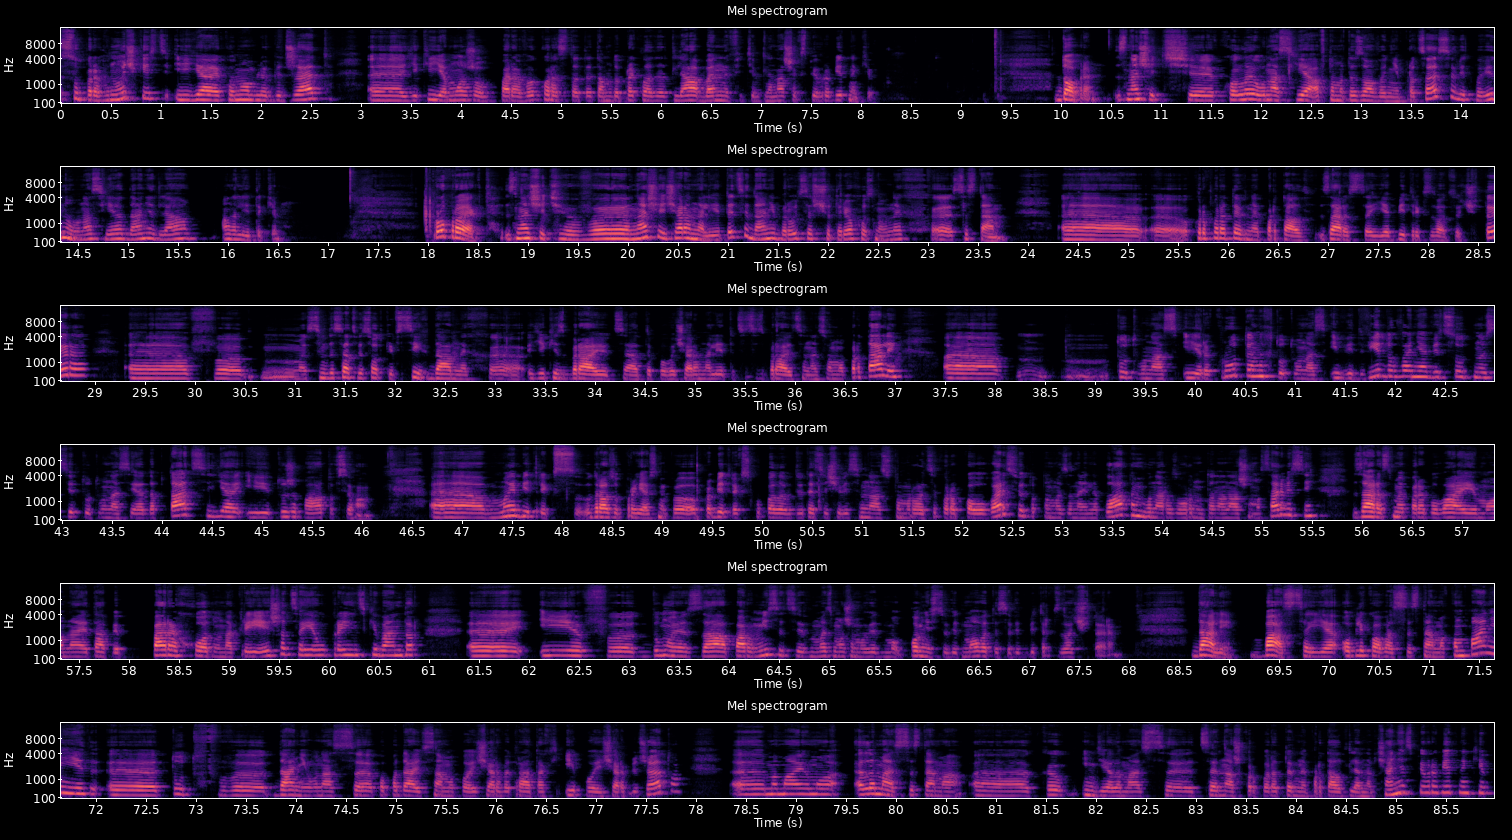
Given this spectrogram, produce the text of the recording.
супергнучкість, і я економлю бюджет, е, який я можу перевикористати там, до прикладу, для бенефітів для наших співробітників. Добре, значить, е, коли у нас є автоматизовані процеси, відповідно, у нас є дані для аналітики. Про проект. Значить, в нашій HR-аналітиці дані беруться з чотирьох основних е, систем. Корпоративний портал зараз це є Bittrex 24. Е, В м, 70% всіх даних, е, які збираються, типу в HR-аналітиці, це збираються на цьому порталі. Е, Тут у нас і рекрутинг, тут у нас і відвідування відсутності, тут у нас і адаптація, і дуже багато всього. Е, Ми Bittrex, одразу проясню, про, про Bittrex купили в 2018 році коробкову версію, тобто ми за неї не платимо, вона розгорнута на нашому сервісі. Зараз ми перебуваємо на етапі переходу на Creation, це є український вендор. Е, І в, думаю, за пару місяців ми зможемо відмо- повністю відмовитися від Bittrex 24. Далі, BAS – це є облікова система компанії. Е, Тут в дані у нас е, попадають саме по HR-витратах і по HR-бюджету. Е, Ми маємо LMS-система Indie LMS – це наш корпоративний портал для навчання співробітників.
